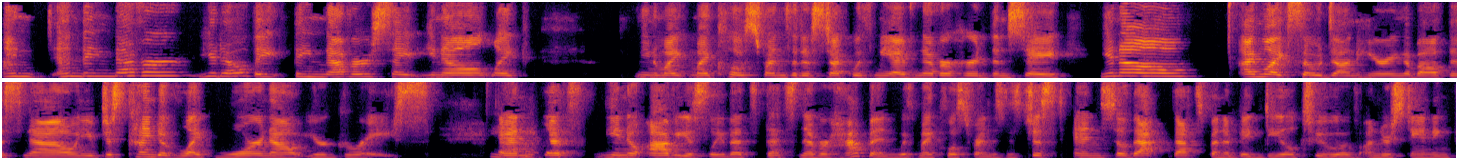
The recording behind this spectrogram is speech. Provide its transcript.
And and they never, you know, they they never say, you know, like you know my my close friends that have stuck with me i've never heard them say you know i'm like so done hearing about this now. And you've just kind of like worn out your grace. Yeah. and that's you know obviously that's that's never happened with my close friends. It's just and so that that's been a big deal too of understanding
